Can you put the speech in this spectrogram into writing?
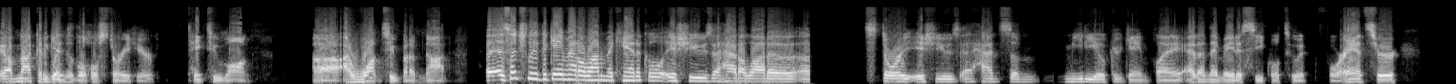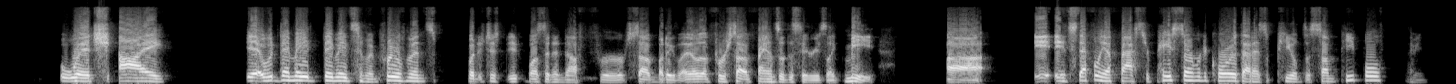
I'm not going to get into the whole story here. Take too long. Uh, I want to, but I'm not. Uh, Essentially, the game had a lot of mechanical issues. It had a lot of uh, story issues. It had some mediocre gameplay, and then they made a sequel to it for Answer, which I it they made they made some improvements, but it just it wasn't enough for somebody for some fans of the series like me. Uh, it, it's definitely a faster paced Armored Core that has appealed to some people. I mean,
